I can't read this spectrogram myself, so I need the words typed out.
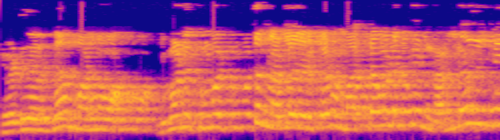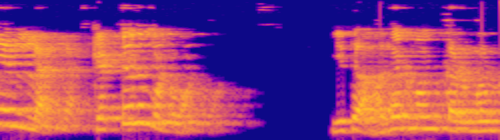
கெடுதல் தான் பண்ணுவான். இவனுக்கு மட்டும் நல்லது இருக்கணும் மற்றவனுக்கு நல்லதுன்னே இல்லை. கெட்டதும் பண்ணுவான். இது அதர்மம் கர்மம்.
